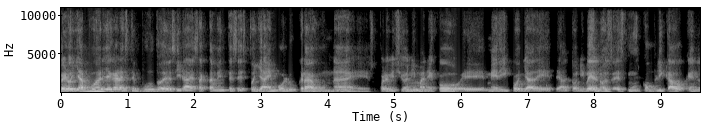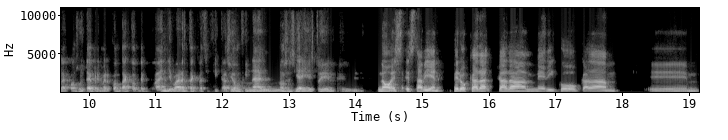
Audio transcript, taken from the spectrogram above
pero ya poder llegar a este punto de decir, ah, exactamente es esto, ya involucra una eh, supervisión y manejo eh, médico ya de, alto nivel, ¿no? Es, es, muy complicado que en la consulta de primer contacto te puedan llevar a esta clasificación final. No sé si ahí estoy en... No, es, está bien, pero cada, cada médico o cada eh,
